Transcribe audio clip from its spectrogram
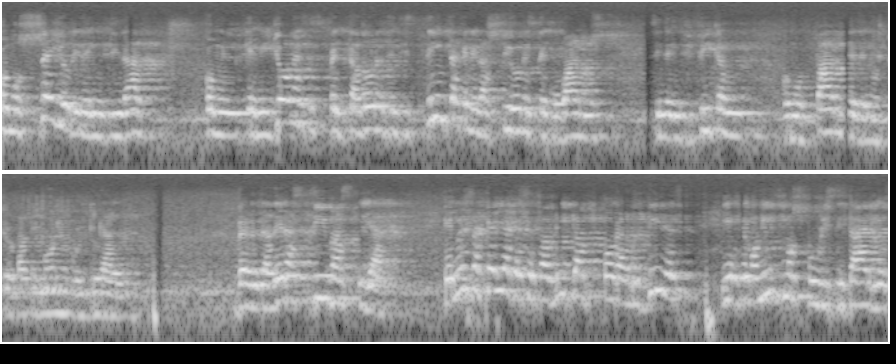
como sello de identidad con el que millones de espectadores de distintas generaciones de cubanos se identifican como parte de nuestro patrimonio cultural. Verdaderas divas ya, que no es aquella que se fabrica por ardides y hegemonismos publicitarios,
